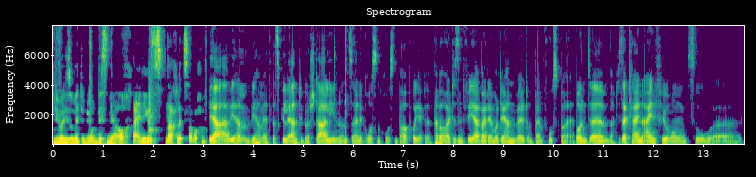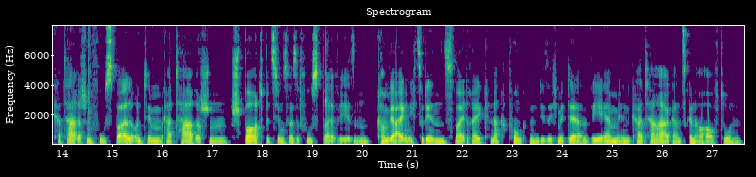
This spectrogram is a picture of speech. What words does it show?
über die Sowjetunion wissen wir auch einiges nach letzter Woche. Ja, wir haben, wir haben etwas gelernt über Stalin und seine großen, großen Bauprojekte. Aber heute sind wir ja bei der modernen Welt und beim Fußball. Und ähm, nach dieser kleinen Einführung zu äh, katarischem Fußball und dem katarischen Sport beziehungsweise Fußballwesen kommen wir eigentlich zu den zwei, drei Knackpunkten, die sich mit der WM in Katar ganz genau auftun.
